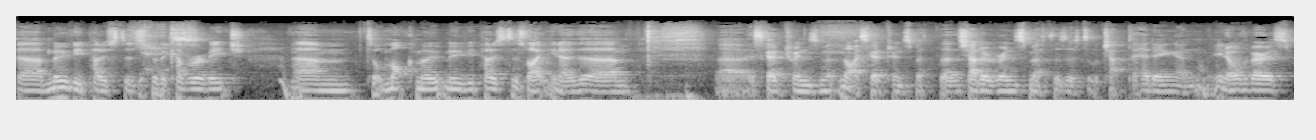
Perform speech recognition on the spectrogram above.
uh, movie posters for the cover of each. Um, sort of mock mo- movie posters, like you know the. Uh, Escape to Innsmouth, not Escape to Innsmouth, uh, The Shadow of Innsmouth, there's a sort of chapter heading, and you know all the various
